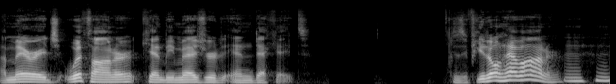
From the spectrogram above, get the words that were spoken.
A marriage with honor can be measured in decades. Because if you don't have honor, mm-hmm.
